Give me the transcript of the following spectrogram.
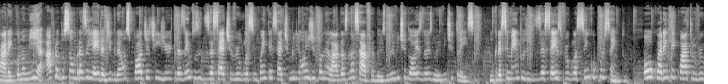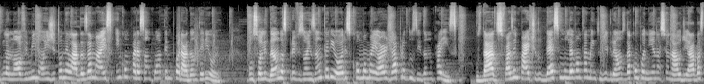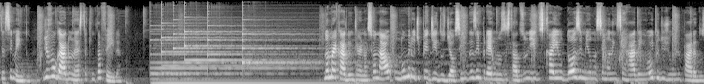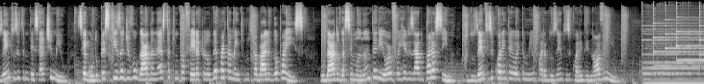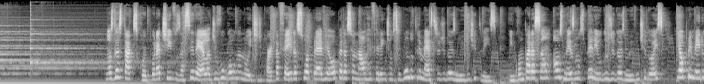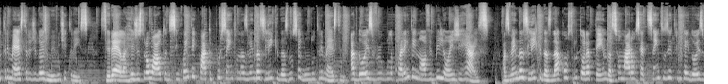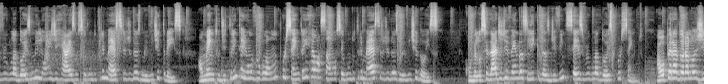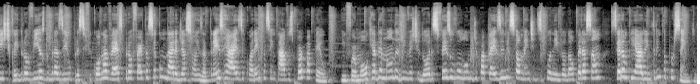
Para a economia, a produção brasileira de grãos pode atingir 317,57 milhões de toneladas na safra 2022-2023, um crescimento de 16,5%, ou 44,9 milhões de toneladas a mais em comparação com a temporada anterior, consolidando as previsões anteriores como a maior já produzida no país, os dados fazem parte do décimo levantamento de grãos da Companhia Nacional de Abastecimento, divulgado nesta quinta-feira. No mercado internacional, o número de pedidos de auxílio-desemprego nos Estados Unidos caiu 12 mil na semana encerrada em 8 de julho para 237 mil, segundo pesquisa divulgada nesta quinta-feira pelo Departamento do Trabalho do país. O dado da semana anterior foi revisado para cima, de 248 mil para 249 mil. Nos destaques corporativos, a Cirela divulgou na noite de quarta-feira sua prévia operacional referente ao segundo trimestre de 2023, em comparação aos mesmos períodos de 2022 e ao primeiro trimestre de 2023. Cirela registrou alta de 54% nas vendas líquidas no segundo trimestre, a 2,49 bilhões de reais. As vendas líquidas da construtora Tenda somaram 732,2 milhões de reais no segundo trimestre de 2023, aumento de 31,1% em relação ao segundo trimestre de 2022, com velocidade de vendas líquidas de 26,2%. A operadora logística Hidrovias do Brasil precificou na véspera a oferta secundária de ações a R$ 3,40 por papel. Informou que a demanda de investidores fez o volume de papéis inicialmente disponível da operação ser ampliado em 30%.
